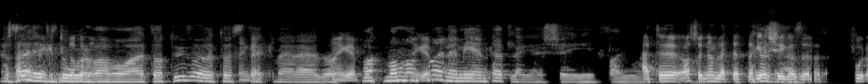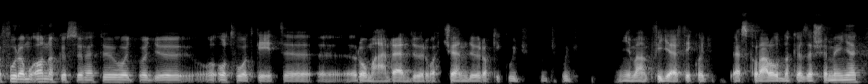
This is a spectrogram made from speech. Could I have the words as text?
Ez elég durva volt, ott üvöltöztek Igen. veled, ott, Igen. ott ma, ma Igen. majdnem ilyen tetlegességig fajult. Hát az, hogy nem lett tetlegesség, az fura, fura annak köszönhető, hogy, hogy ott volt két román rendőr vagy csendőr, akik úgy, úgy, úgy nyilván figyelték, hogy eszkalálódnak az események,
